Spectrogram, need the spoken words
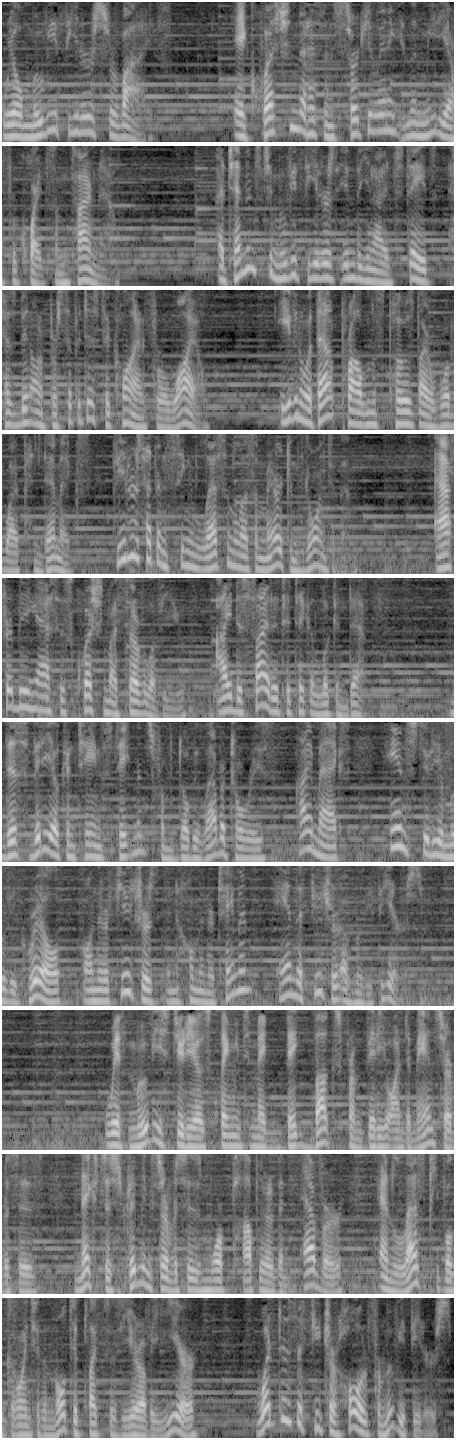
Will movie theaters survive? A question that has been circulating in the media for quite some time now. Attendance to movie theaters in the United States has been on a precipitous decline for a while. Even without problems posed by worldwide pandemics, theaters have been seeing less and less Americans going to them. After being asked this question by several of you, I decided to take a look in depth. This video contains statements from Dolby Laboratories, IMAX, and Studio Movie Grill on their futures in home entertainment and the future of movie theaters. With movie studios claiming to make big bucks from video on demand services, next to streaming services more popular than ever, and less people going to the multiplexes year over year, what does the future hold for movie theaters?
